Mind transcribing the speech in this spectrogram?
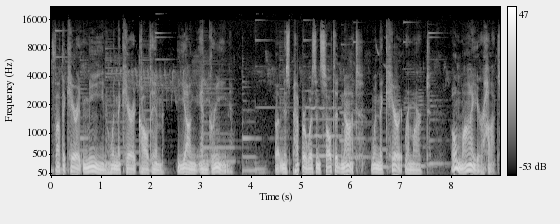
thought the carrot mean when the carrot called him young and green. But Miss Pepper was insulted not when the carrot remarked, Oh my, you're hot.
